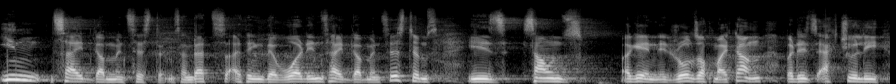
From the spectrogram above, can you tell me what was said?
inside government systems. And that's, I think, the word inside government systems is sounds, again, it rolls off my tongue, but it's actually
